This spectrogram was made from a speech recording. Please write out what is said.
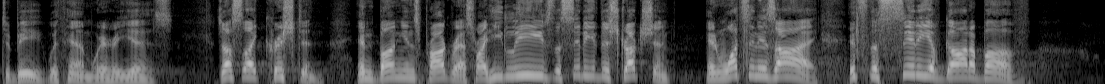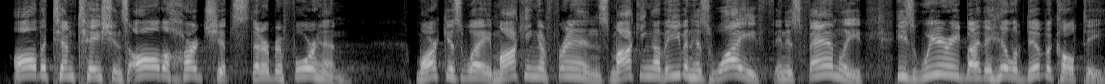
to be with him where he is. Just like Christian in Bunyan's progress, right? He leaves the city of destruction. And what's in his eye? It's the city of God above all the temptations, all the hardships that are before him. mark his way, mocking of friends, mocking of even his wife and his family. He's wearied by the hill of difficulty.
